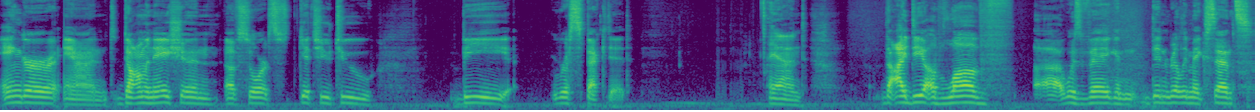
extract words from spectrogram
anger and domination of sorts get you to be respected. And the idea of love uh, was vague and didn't really make sense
